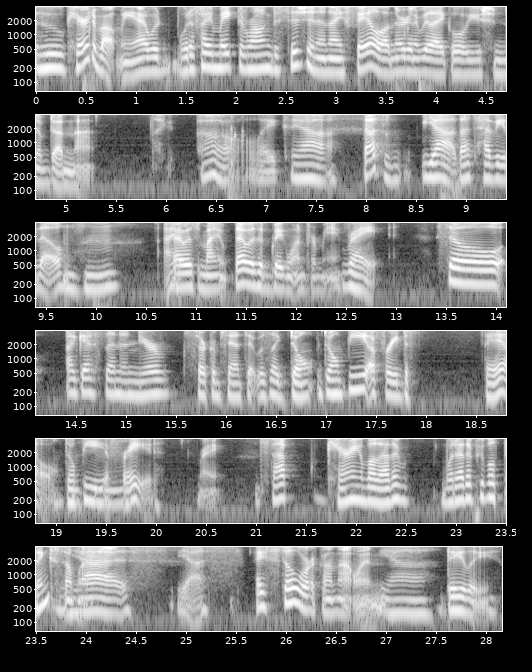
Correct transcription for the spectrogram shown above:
who cared about me. I would, what if I make the wrong decision and I fail and they're going to be like, oh, you shouldn't have done that. Like, oh, like yeah. That's yeah, that's heavy though. Mm-hmm. that was my, that was a big one for me. Right. So I guess then in your circumstance it was like don't don't be afraid to f- fail. Don't be mm-hmm. afraid. Right. And stop caring about other what other people think so much. Yes. Yes. I still work on that one Yeah. daily.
